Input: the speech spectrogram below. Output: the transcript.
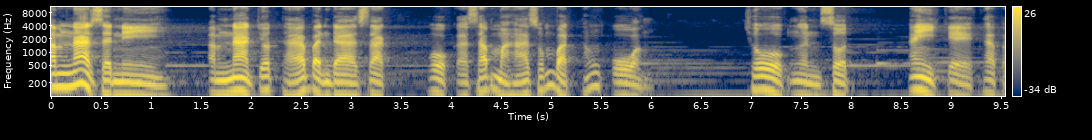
อำนาจเสน่ห์อำนาจยศถาบรรดาศักดิ์โภกทรัพย์มหาสมบัติทั้งปวง โชคเงินสด ให้แก่ข้าพ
